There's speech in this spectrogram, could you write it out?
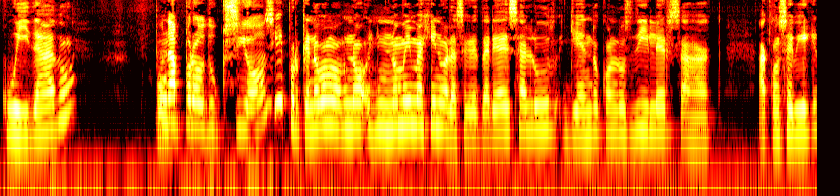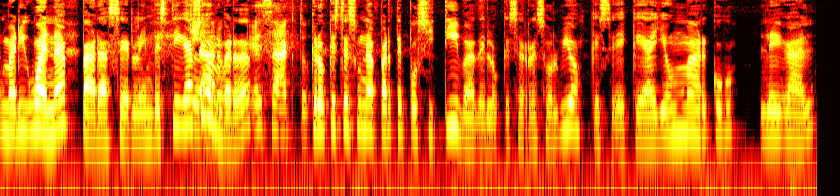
cuidado. Una producción. Sí, porque no, no, no me imagino a la Secretaría de Salud yendo con los dealers a, a conseguir marihuana para hacer la investigación, ¿verdad? Exacto. Creo que esta es una parte positiva de lo que se resolvió, que, se, que haya un marco legal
